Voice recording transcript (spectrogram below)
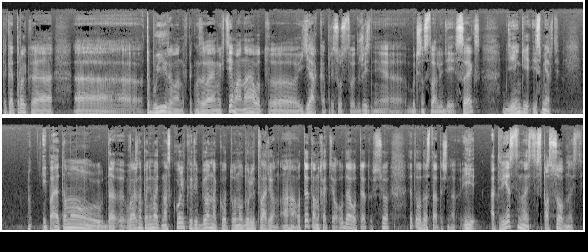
такая тройка э, табуированных, так называемых тем, она вот э, ярко присутствует в жизни э, большинства людей. Секс, деньги и смерть. И поэтому да, важно понимать, насколько ребенок вот он удовлетворен. Ага, вот это он хотел, да, вот это, все, этого достаточно. И ответственность, способность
